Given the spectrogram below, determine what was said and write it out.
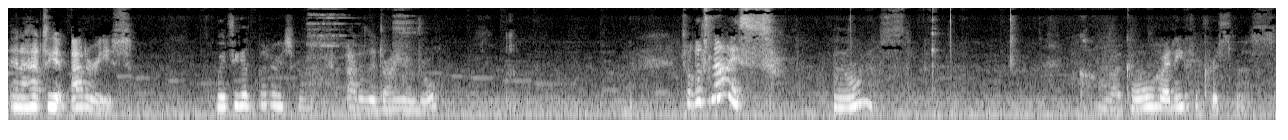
And I had to get batteries Where'd you get batteries from? out of the dining room drawer. So it looks nice. Nice. All ready for Christmas.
